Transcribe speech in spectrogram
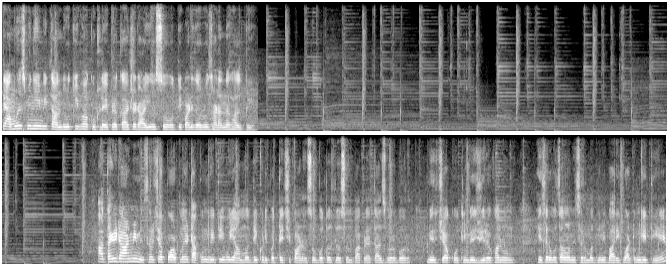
त्यामुळेच मी नेहमी तांदूळ किंवा कुठल्याही प्रकारच्या डाळी असो ते पाणी दररोज झाडांना घालते. आता ही डाळ मी मिक्सरच्या पॉटमध्ये टाकून घेते व यामध्ये कडीपत्त्याची पानं सोबतच लसूण पाकळ्या तासबरोबर मिरच्या कोथिंबीर जिरं घालून हे सर्व चांगलं मिक्सरमधनं मी बारीक वाटून घेते.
